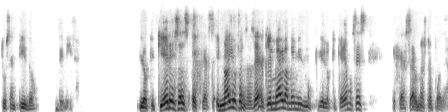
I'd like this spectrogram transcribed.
tu sentido de vida. Lo que quieres es ejercer, y no hay ofensas, ¿eh? aquí me habla a mí mismo, que lo que queremos es ejercer nuestro poder.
